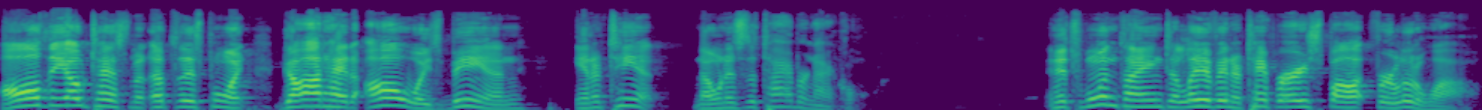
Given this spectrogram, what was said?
all the Old Testament up to this point, God had always been in a tent known as the tabernacle. And it's one thing to live in a temporary spot for a little while.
